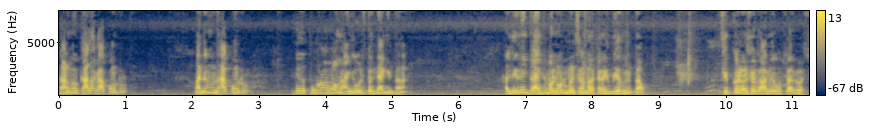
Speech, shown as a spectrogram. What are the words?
ನನಗೂ ಕಾಲಾಗ ಹಾಕೊಂಡ್ರು. ಮನೆ ಮುಂದೆ ಹಾಕೊಂಡ್ರು. ಯಾಕಂದ್ರೆ ಪೂರ ರೌಂಡ್ ಹಂಗೆ ಉಳಿತಂದು ಮ್ಯಾಗಿಂತಾನ ಅಲ್ಲಿ ನೀರಿನ ಟ್ಯಾಕಿ ಬಂದು ನೋಡಿ ಮನುಷ್ಯ ಮಾಡ್ಕೊಂಡು ಕಡೆ ನೀರು ನಿಂತಾವೆ. ಚಿಕ್ಕ ವರ್ಷ ಸ್ವಾಮಿ ಹುಷಾರು ವರ್ಷ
